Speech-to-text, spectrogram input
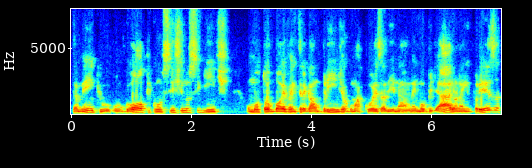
também que o, o golpe consiste no seguinte: o motoboy vai entregar um brinde, alguma coisa ali na, na imobiliária ou na empresa,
